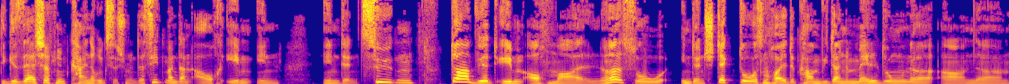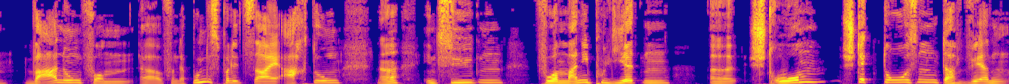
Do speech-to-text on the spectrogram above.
Die Gesellschaft nimmt keine Rücksicht mehr. Das sieht man dann auch eben in, in den Zügen. Da wird eben auch mal ne, so in den Steckdosen. Heute kam wieder eine Meldung, eine, eine Warnung vom, äh, von der Bundespolizei. Achtung, ne, in Zügen vor manipulierten äh, Stromsteckdosen. Da werden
